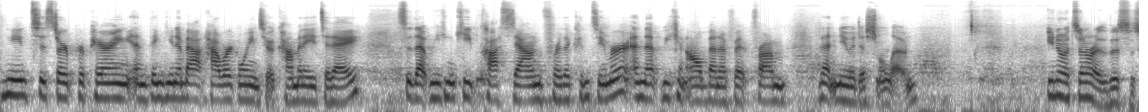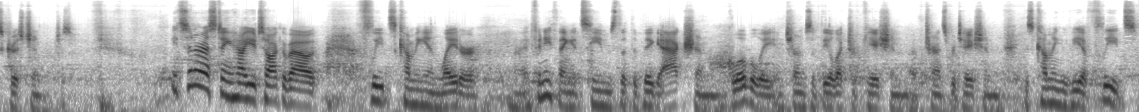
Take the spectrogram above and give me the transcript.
need to start preparing and thinking about how we're going to accommodate today so that we can keep costs down for the consumer and that we can all benefit from that new additional load. You know, it's interesting. This is Christian. Just it's interesting how you talk about fleets coming in later. If anything, it seems that the big action globally in terms of the electrification of transportation is coming via fleets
